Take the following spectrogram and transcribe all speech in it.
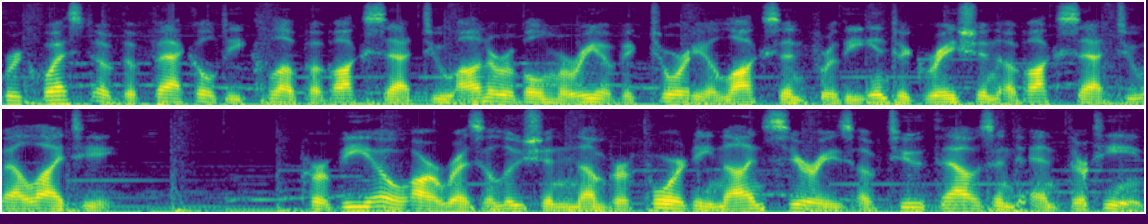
Request of the Faculty Club of OCSAT to Honorable Maria Victoria Locsin for the integration of OCSAT to LIT. Per BOR Resolution Number 49 Series of 2013.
